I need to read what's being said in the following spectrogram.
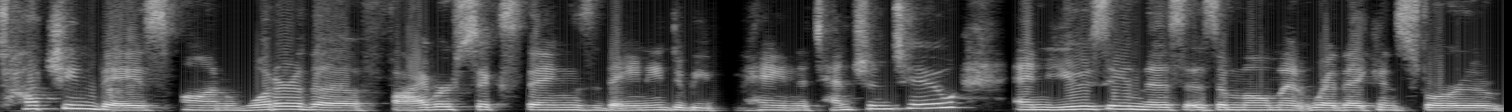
touching base on what are the five or six things they need to be paying attention to and using this as a moment where they can store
